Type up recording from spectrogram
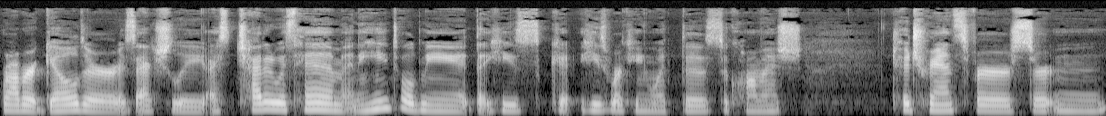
Robert Gelder is actually I chatted with him and he told me that he's he's working with the Suquamish to transfer certain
